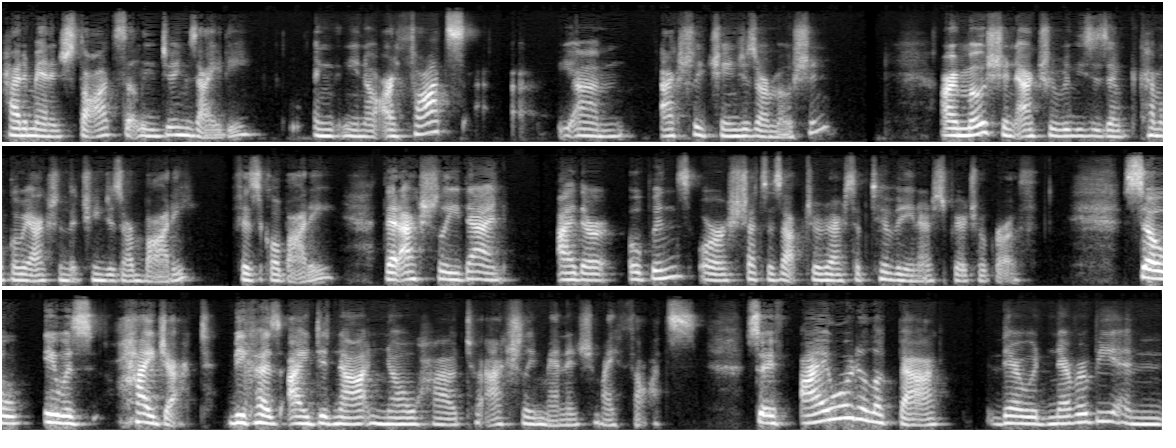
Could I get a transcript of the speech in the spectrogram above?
how to manage thoughts that lead to anxiety. And, you know, our thoughts um, actually changes our emotion. Our emotion actually releases a chemical reaction that changes our body, physical body, that actually then either opens or shuts us up to receptivity in our spiritual growth. So it was hijacked because I did not know how to actually manage my thoughts. So if I were to look back, there would never be a,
